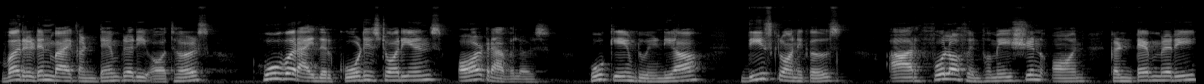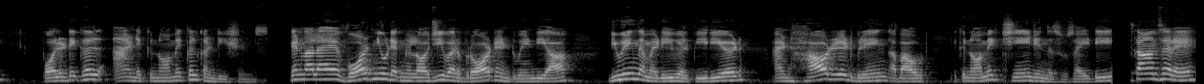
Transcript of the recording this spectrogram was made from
were written by contemporary authors who were either court historians or travelers who came to India. These chronicles are full of information on contemporary political and economical conditions. Second wala hai what new technology were brought into India during the medieval period and how did it bring about economic change in the society. इसका answer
